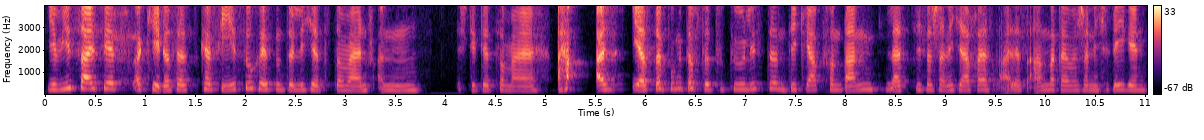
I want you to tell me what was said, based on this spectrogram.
wie soll es jetzt, okay, das heißt, Kaffeesuche ist natürlich jetzt einmal an, steht jetzt einmal als erster Punkt auf der To-Do-Liste und ich glaube, von dann lässt sich wahrscheinlich auch erst alles andere wahrscheinlich regeln.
